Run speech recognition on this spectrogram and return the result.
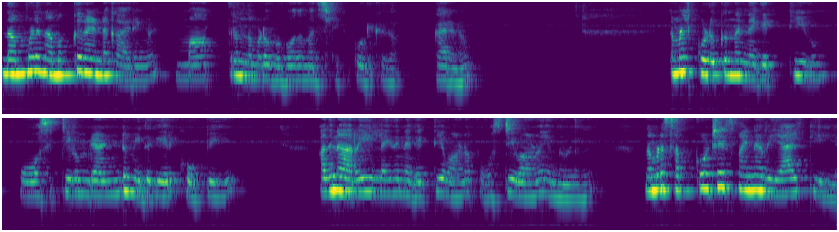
നമ്മൾ നമുക്ക് വേണ്ട കാര്യങ്ങൾ മാത്രം നമ്മുടെ ഉപബോധ മനസ്സിലേക്ക് കൊടുക്കുക. കാരണം നമ്മൾ കൊടുക്കുന്ന നെഗറ്റീവും പോസിറ്റീവും രണ്ടും ഇത് കയറി കോപ്പി ചെയ്യും. അതിനറിയില്ല ഇത് നെഗറ്റീവാണോ പോസിറ്റീവാണോ എന്നുള്ളത്. നമ്മുടെ സബ് കോൺഷ്യസ് മൈൻഡിന് റിയാലിറ്റി ഇല്ല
